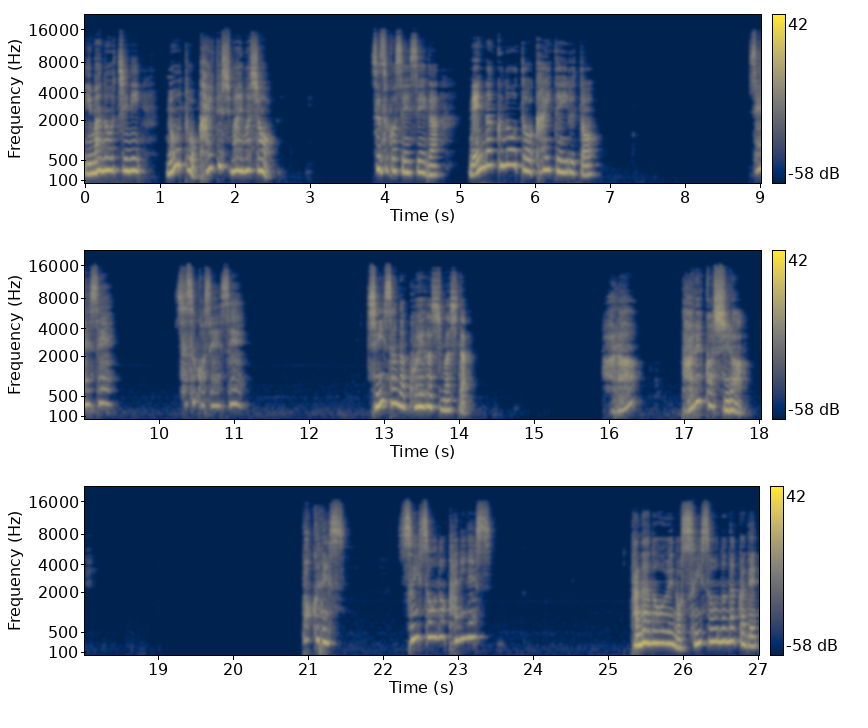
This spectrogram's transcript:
今のうちにノートを書いてしまいましょう。鈴子先生が連絡ノートを書いていると、先生、鈴子先生。小さな声がしました。あら誰かしら？僕です。水槽のカニです。棚の上の水槽の中で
